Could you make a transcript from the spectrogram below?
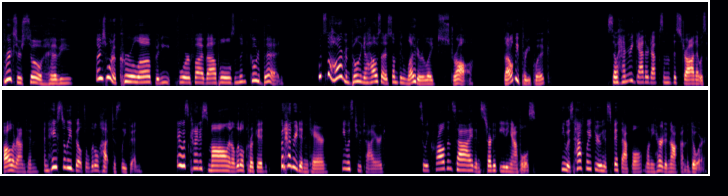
Bricks are so heavy. I just want to curl up and eat four or five apples and then go to bed. What's the harm in building a house out of something lighter like straw? That'll be pretty quick. So Henry gathered up some of the straw that was all around him and hastily built a little hut to sleep in. It was kind of small and a little crooked, but Henry didn't care. He was too tired. So he crawled inside and started eating apples. He was halfway through his fifth apple when he heard a knock on the door.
